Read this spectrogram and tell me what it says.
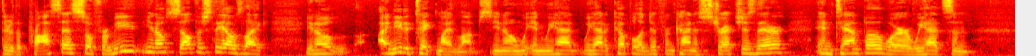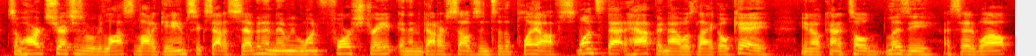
through the process. So for me, you know, selfishly, I was like, you know, I need to take my lumps. You know, and we had we had a couple of different kind of stretches there in Tampa where we had some some hard stretches where we lost a lot of games, six out of seven, and then we won four straight, and then got ourselves into the playoffs. Once that happened, I was like, okay, you know, kind of told Lizzie, I said, well,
